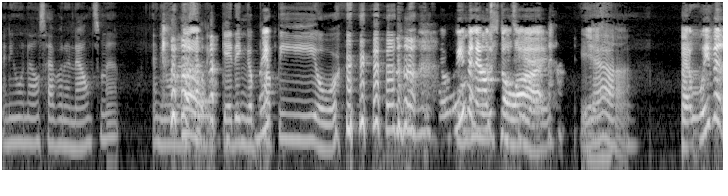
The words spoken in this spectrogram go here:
Anyone else have an announcement? Anyone else like getting a puppy or We've announced a lot. Yeah. But we've been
